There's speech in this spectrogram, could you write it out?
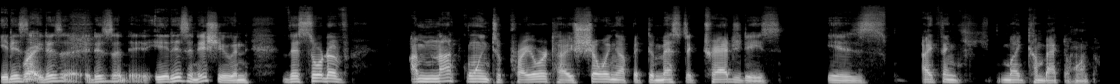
it is right. it is a it is a it is an issue and this sort of I'm not going to prioritize showing up at domestic tragedies is, I think, might come back to haunt them.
